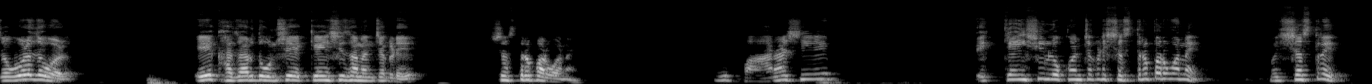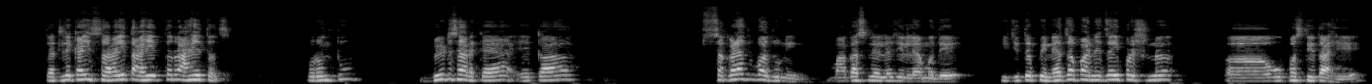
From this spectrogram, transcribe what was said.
जवळजवळ एक हजार दोनशे एक्क्याऐंशी जणांच्याकडे शस्त्र परवाना आहे बाराशे एक्क्याऐंशी लोकांच्याकडे शस्त्र परवाना आहे. म्हणजे शस्त्र आहेत. त्यातले काही सराईत आहेत तर आहेतच. परंतु बीड सारख्या एका सगळ्याच बाजूनी मागासलेल्या जिल्ह्यामध्ये की जिथे पिण्याच्या पाण्याचाही प्रश्न उपस्थित आहे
